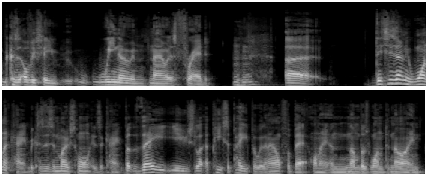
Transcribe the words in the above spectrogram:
because obviously we know him now as Fred. Uh, this is only one account because there's a most haunted account, but they use like a piece of paper with an alphabet on it and numbers one to nine.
